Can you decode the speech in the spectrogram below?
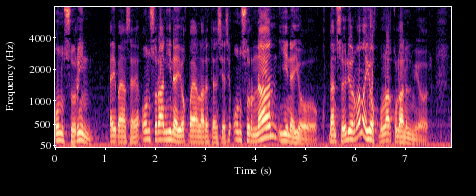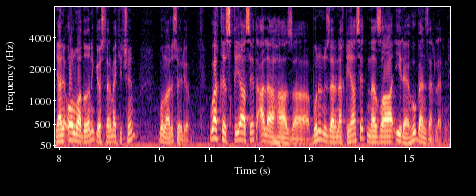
Unsurin ey bayan sen. Unsuran yine yok bayanların tensiyesi. Unsurnan yine yok. Ben söylüyorum ama yok bunlar kullanılmıyor. Yani olmadığını göstermek için bunları söylüyorum. Ve kız kıyas et ala haza. Bunun üzerine kıyas et nezairehu benzerlerini.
